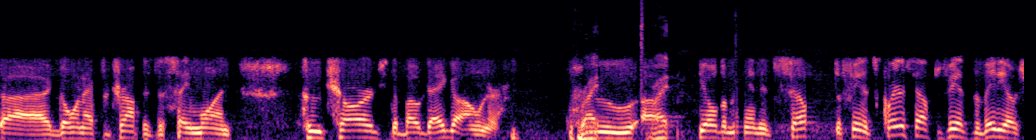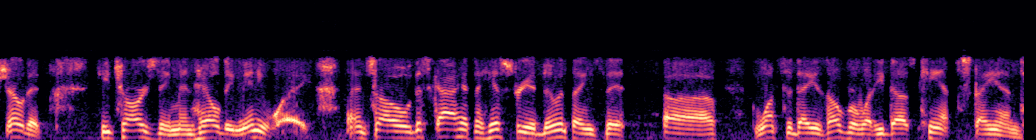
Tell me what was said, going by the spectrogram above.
uh, going after Trump is the same one who charged the bodega owner right. who uh, right. killed a man in self defense, clear self defense. The video showed it. He charged him and held him anyway. And so this guy has a history of doing things that uh, once the day is over, what he does can't stand.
